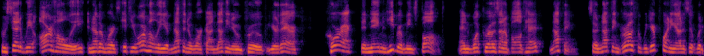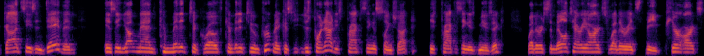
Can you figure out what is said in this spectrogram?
who said we are holy, in other words, if you are holy, you have nothing to work on, nothing to improve, you're there. Korach, the name in Hebrew means bald. And what grows on a bald head? Nothing. So nothing grows. But what you're pointing out is that what God sees in David is a young man committed to growth, committed to improvement, because you just pointed out he's practicing his slingshot, he's practicing his music, whether it's the military arts, whether it's the pure arts.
